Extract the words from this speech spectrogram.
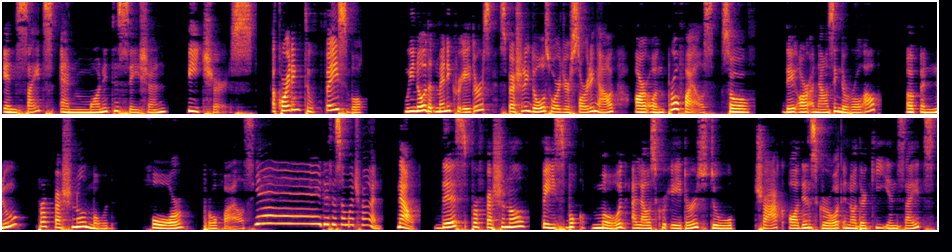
insights and monetization features. According to Facebook, we know that many creators, especially those who are just starting out, are on profiles. So they are announcing the rollout of a new professional mode for profiles. Yay! This is so much fun. Now, this professional Facebook mode allows creators to track audience growth and other key insights,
